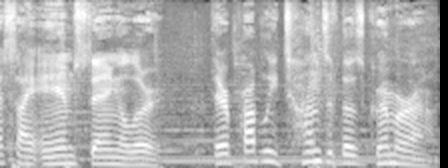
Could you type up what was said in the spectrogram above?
Yes, I am staying alert. There are probably tons of those Grim around.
